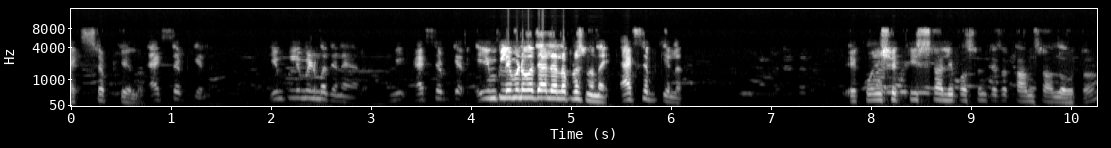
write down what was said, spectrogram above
ऍक्सेप्ट केलं. ऍक्सेप्ट केलं. इम्प्लिमेंटमध्ये नाही आलं. मी ऍक्सेप्ट केलं इम्प्लिमेंटमध्ये आलेला प्रश्न नाही. ऍक्सेप्ट केलं. एकोणीसशे तीस सालीपासून त्याचं काम चालू होतं.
